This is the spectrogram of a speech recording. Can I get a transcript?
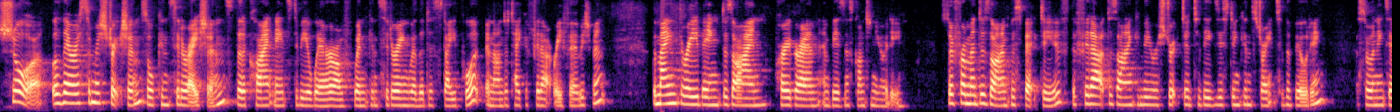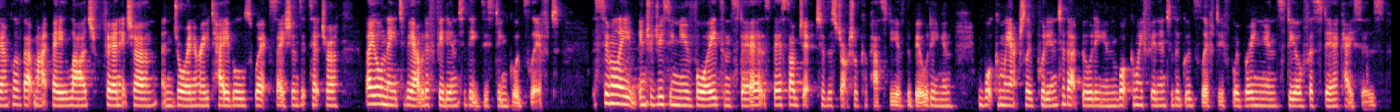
Sure. Well, there are some restrictions or considerations that a client needs to be aware of when considering whether to stay put and undertake a fit out refurbishment. The main three being design, program, and business continuity. So, from a design perspective, the fit out design can be restricted to the existing constraints of the building. So, an example of that might be large furniture and joinery, tables, workstations, etc. They all need to be able to fit into the existing goods lift. Similarly, introducing new voids and stairs, they're subject to the structural capacity of the building and what can we actually put into that building and what can we fit into the goods lift if we're bringing in steel for staircases.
